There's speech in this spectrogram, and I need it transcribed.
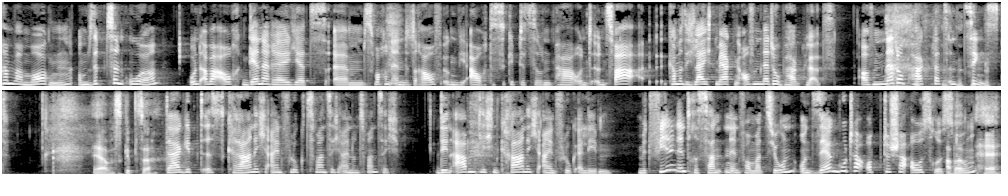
haben wir morgen um 17 Uhr Und aber auch generell jetzt ähm, das Wochenende drauf irgendwie auch. Das gibt jetzt so ein paar. Und, und zwar kann man sich leicht merken, auf dem Netto-Parkplatz. Auf dem Netto-Parkplatz in Zingst. Ja, was gibt's da? Da gibt es Kranich-Einflug 2021. Den abendlichen Kranich-Einflug erleben. Mit vielen interessanten Informationen und sehr guter optischer Aber Ausrüstung. hä?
